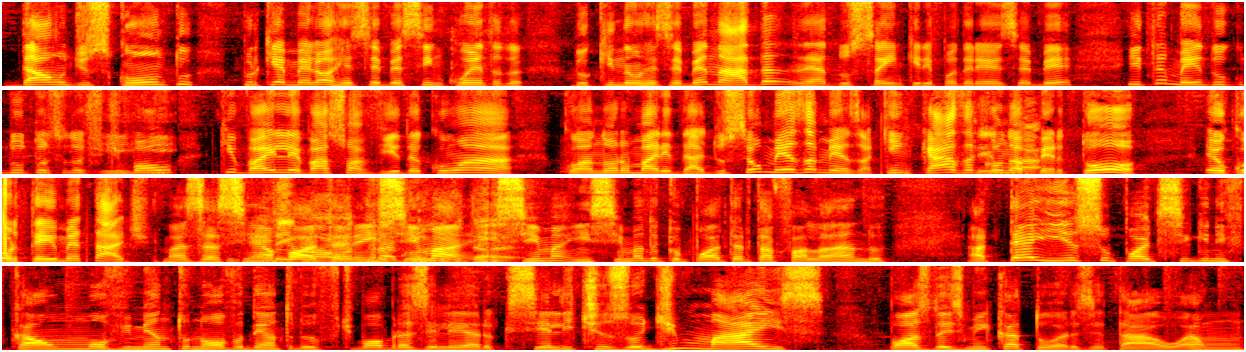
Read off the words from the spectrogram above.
dar um desconto, porque é melhor receber 50 do, do que não receber nada, né? Do 100 que ele poderia receber, e também do, do torcedor de futebol, e- que vai levar sua vida com a, com a normalidade do seu mês a mês. Aqui em casa, Tem quando uma- apertou, eu cortei metade. Mas assim, ó, uma Potter, em cima, dúvida. em, cima, em cima do que o Potter tá falando, até isso pode significar um movimento novo dentro do futebol brasileiro, que se elitizou demais pós 2014, tá? É um,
